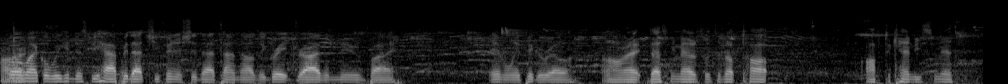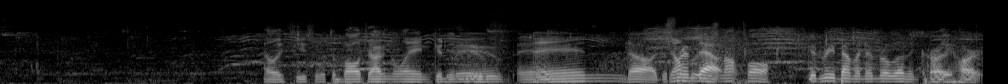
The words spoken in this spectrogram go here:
All well, right. Michael, we can just be happy that she finished it that time. That was a great drive and move by Emily Picarella. All right. Bethany Meadows with it up top. Off to Candy Smith. Ellie Fusel with the ball driving the lane. Good, Good move. move, and And no, just rims does out. not fall. Good rebound by number 11 Carly Hart.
